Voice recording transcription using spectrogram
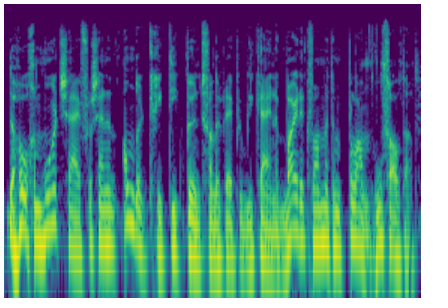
De hoge moordcijfers zijn een ander kritiekpunt van de Republikeinen. Biden kwam met een plan. Hoe valt dat?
